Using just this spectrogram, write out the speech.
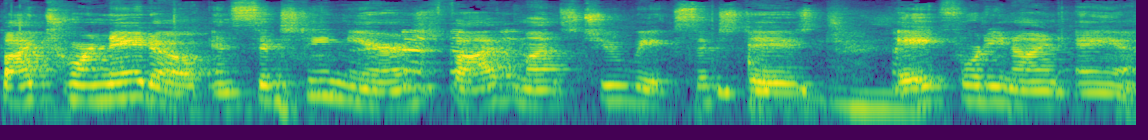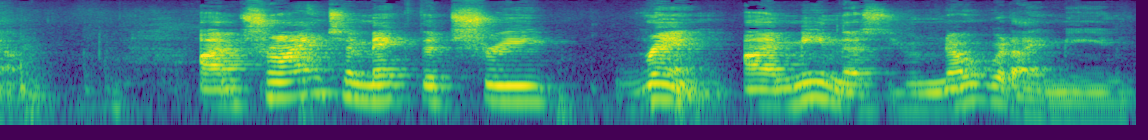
By tornado in 16 years, 5 months, 2 weeks, 6 days, 8:49 a.m. I'm trying to make the tree ring. I mean this, you know what I mean.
